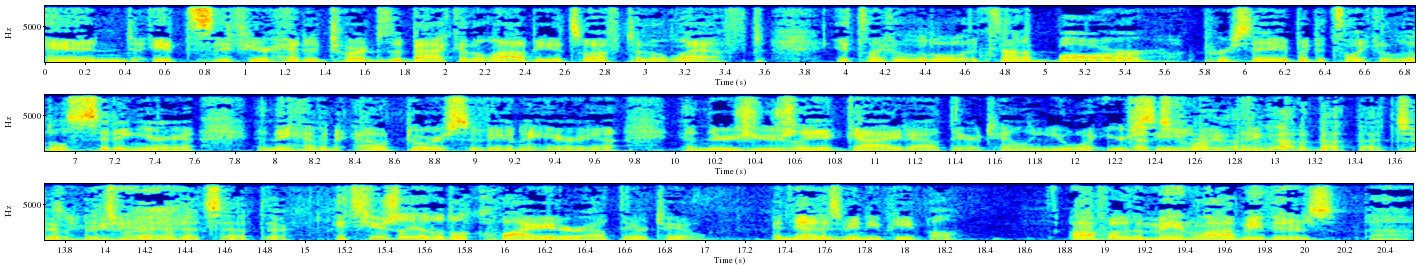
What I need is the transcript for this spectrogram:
And it's if you're headed towards the back of the lobby, it's off to the left. It's like a little. It's not a bar per se, but it's like a little sitting area, and they have an outdoor savannah area. And there's usually a guide out there telling you what you're That's seeing. correct. and I things. forgot about that too. That's That's right. idea. That's out there. It's usually a little quieter out there too, and Yeah. not as many people. Off of the main lobby, there's uh,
